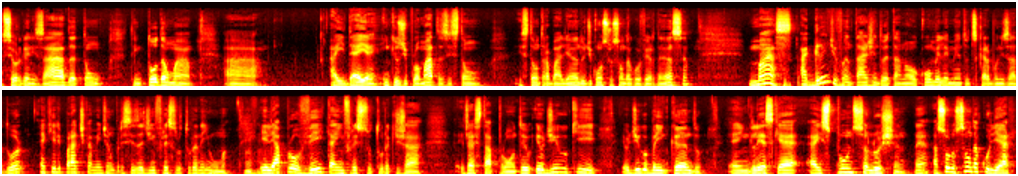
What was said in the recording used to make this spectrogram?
ser organizada, então, tem toda uma a, a ideia em que os diplomatas estão estão trabalhando de construção da governança. Mas a grande vantagem do etanol como elemento descarbonizador é que ele praticamente não precisa de infraestrutura nenhuma. Uhum. Ele aproveita a infraestrutura que já, já está pronta. Eu, eu digo que eu digo brincando em inglês que é a spoon solution, né? a solução da colher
